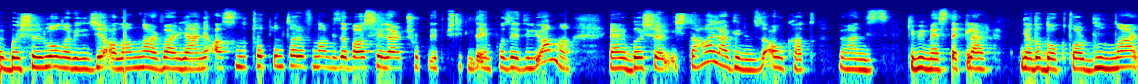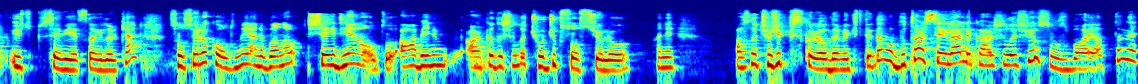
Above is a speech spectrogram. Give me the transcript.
ve başarılı olabileceği alanlar var. Yani aslında toplum tarafından bize bazı şeyler çok net bir şekilde empoze ediliyor ama yani başarılı işte hala günümüzde avukat, mühendis gibi meslekler ya da doktor bunlar üst seviye sayılırken sosyolog olduğunda yani bana şey diyen oldu. Aa benim arkadaşım da çocuk sosyoloğu. Hani aslında çocuk psikoloğu demek istedi ama bu tarz şeylerle karşılaşıyorsunuz bu hayatta ve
